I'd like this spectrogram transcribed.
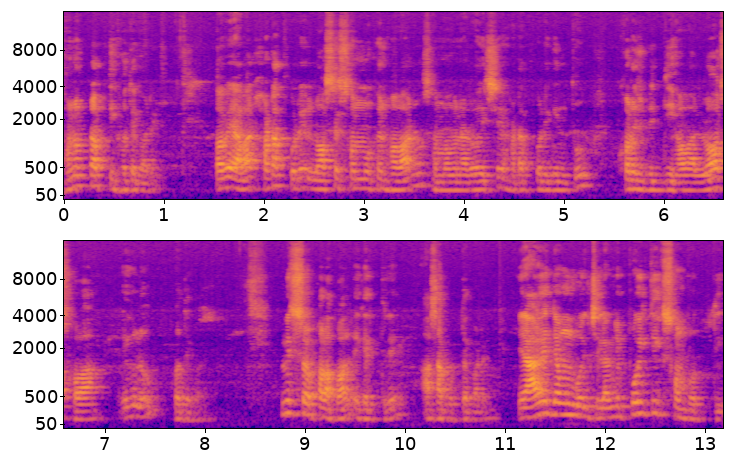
ধনপ্রাপ্তি হতে পারে। তবে আবার হঠাৎ করে লসের সম্মুখীন হওয়ারও সম্ভাবনা রয়েছে, হঠাৎ করে কিন্তু খরচ বৃদ্ধি হওয়া লস হওয়া এগুলো হতে পারে। মিশ্র ফলাফল এক্ষেত্রে আশা করতে পারেন। এর আগে যেমন বলছিলাম যে পৈতৃক সম্পত্তি,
